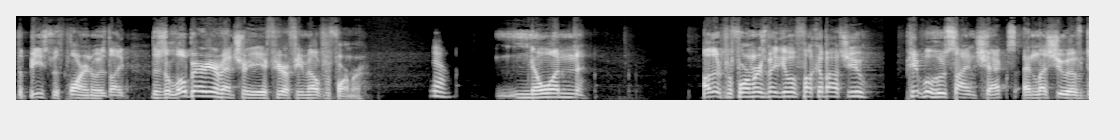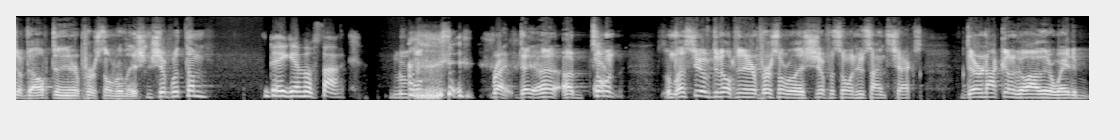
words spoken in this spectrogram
the beast with porn. Was like there's a low barrier of entry if you're a female performer. Yeah. No one, other performers may give a fuck about you. People who sign checks, unless you have developed an interpersonal relationship with them, They give a fuck. well, right? They, uh, uh, someone, unless you have developed an interpersonal relationship with someone who signs checks, they're not going to go out of their way to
